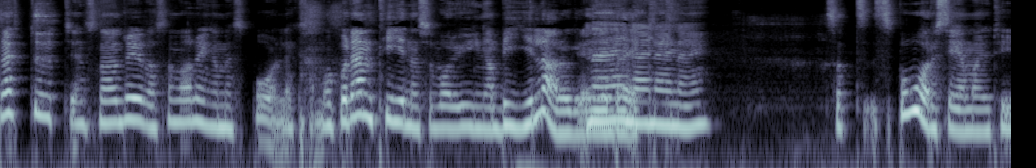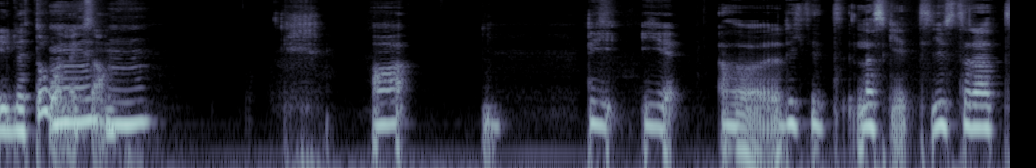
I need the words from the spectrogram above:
Rätt ut i en snödriva, sen var det inga med spår liksom. Och på den tiden så var det ju inga bilar och grejer Nej, direkt. nej, nej, nej. Så att spår ser man ju tydligt då Mm, liksom. mm. Ja, det är alltså, riktigt läskigt. Just det där att...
